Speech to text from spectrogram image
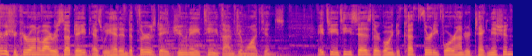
Here is your coronavirus update as we head into Thursday, June 18th. I'm Jim Watkins. AT&T says they're going to cut 3,400 technician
